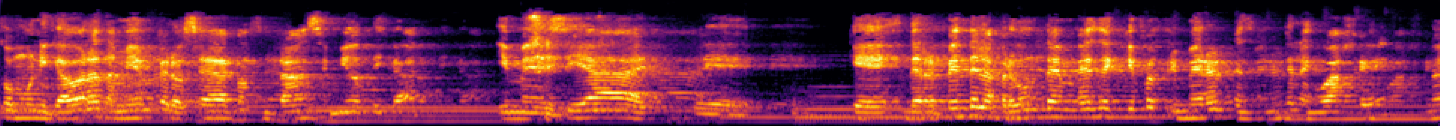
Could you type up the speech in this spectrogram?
comunicadora también, pero se ha concentrado en semiótica. Y me decía este, que de repente la pregunta, en vez de qué fue primero el pensamiento y el lenguaje, no,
